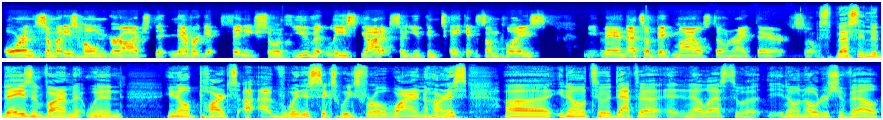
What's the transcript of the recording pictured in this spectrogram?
or in somebody's home garage that never get finished. So if you've at least got it so you can take it someplace, man, that's a big milestone right there. So especially in today's environment when you know parts I, i've waited six weeks for a wiring harness uh, you know to adapt to an ls to a you know an older chevelle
